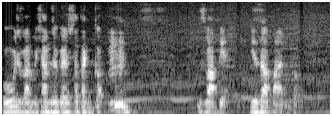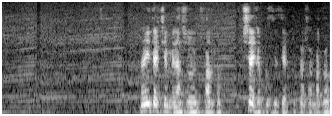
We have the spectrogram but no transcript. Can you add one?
Kurwa, myślałem, że go jeszcze tak go mm, złapię. Nie złapałem go. No i tracimy naszą czwartą, trzecią pozycję, przepraszam bardzo.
